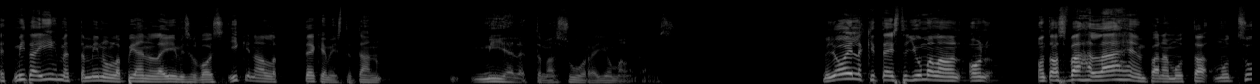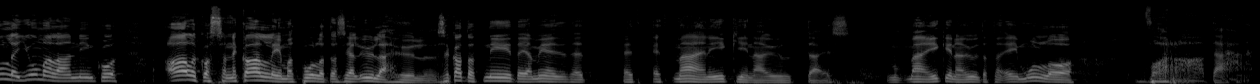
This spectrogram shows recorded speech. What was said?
että mitä ihmettä minulla pienellä ihmisellä voisi ikinä olla tekemistä tämän mielettömän suuren Jumalan kanssa. No joillekin teistä Jumala on, on, on taas vähän lähempänä, mutta, mutta sulle Jumala on niin kuin alkossa ne kalliimmat pullot on siellä ylähyllyllä. Sä katot niitä ja mietit, että et, et mä en ikinä yltäisi. Mä en ikinä yltä, että ei mulla ole varaa tähän.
